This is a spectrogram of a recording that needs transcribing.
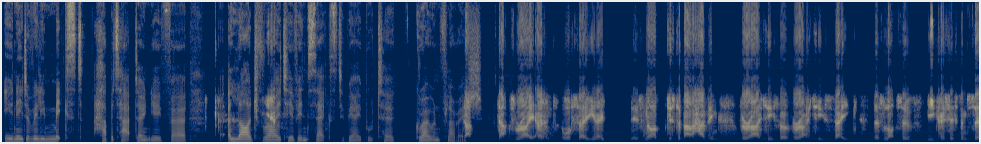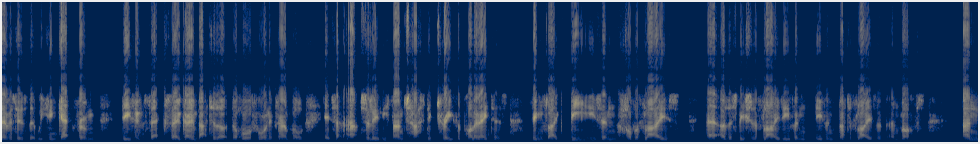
You need a really mixed habitat, don't you, for a large variety yeah. of insects to be able to grow and flourish. That, that's right, and also, you know, it's not just about having variety for variety's sake. There's lots of ecosystem services that we can get from these insects. So going back to the, the hawthorn example, it's an absolutely fantastic tree for pollinators. Things like bees and hoverflies, uh, other species of flies, even even butterflies and, and moths. And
